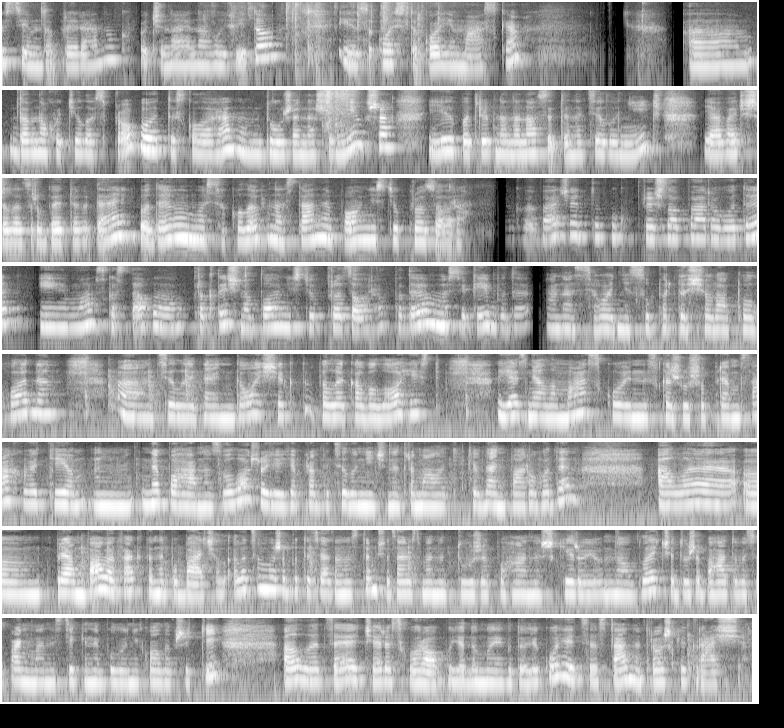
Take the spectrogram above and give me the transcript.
Всім добрий ранок. Починаю нове відео із ось такої маски. Давно хотіла спробувати з колагеном, дуже нашумівша. Її потрібно наносити на цілу ніч. Я вирішила зробити в день. Подивимося, коли вона стане повністю прозора. Ви бачите, пройшла пару годин і маска стала практично повністю прозора. Подивимось, який буде. У нас сьогодні супер дощова погода, цілий день дощик, велика вологість. Я зняла маску і не скажу, що прям в захваті. Непогано зволожує. Я правда цілу ніч не тримала тільки в день пару годин. Але е, прям вау ефекту не побачила. Але це може бути зв'язано з тим, що зараз в мене дуже погано шкірою на обличчі, дуже багато висипань. У мене стільки не було ніколи в житті. Але це через хворобу. Я думаю, як долікується, стане трошки краще.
